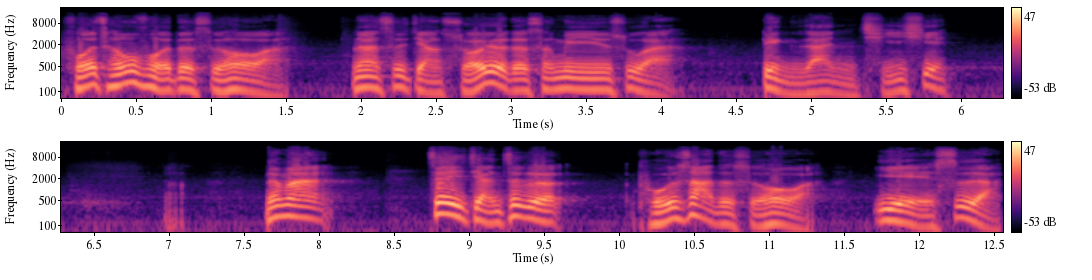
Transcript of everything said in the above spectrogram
佛成佛的时候啊，那是讲所有的生命因素啊，禀然其现。那么，在讲这个菩萨的时候啊，也是啊，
